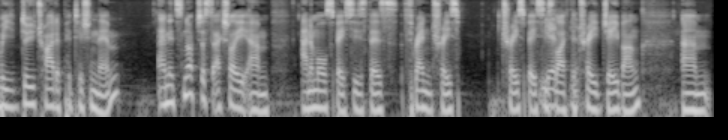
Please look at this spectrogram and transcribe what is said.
we do try to petition them. And it's not just actually um, animal species. There's threatened tree tree species Yeah, like the tree geebung um,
